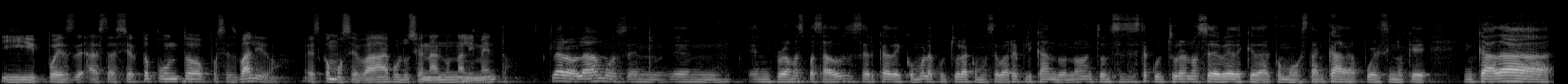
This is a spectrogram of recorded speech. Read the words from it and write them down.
Y pues hasta cierto punto pues es válido, es como se va evolucionando un alimento. Claro, hablábamos en, en, en programas pasados acerca de cómo la cultura como se va replicando, ¿no? Entonces esta cultura no se debe de quedar como estancada, pues, sino que en cada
